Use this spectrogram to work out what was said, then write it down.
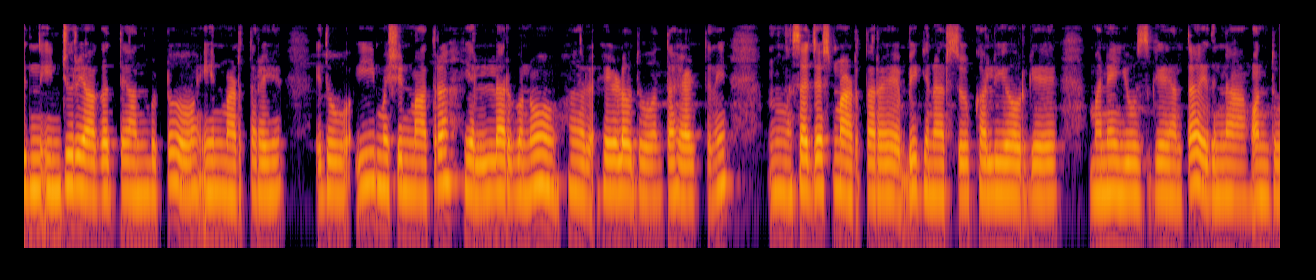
ಇನ್ ಇಂಜುರಿ ಆಗುತ್ತೆ ಅಂದ್ಬಿಟ್ಟು ಏನು ಮಾಡ್ತಾರೆ? ಇದು ಈ ಮಷಿನ್ ಮಾತ್ರ ಎಲ್ಲರಿಗೂ ಹೇಳೋದು ಅಂತ ಹೇಳ್ತೀನಿ. ಸಜೆಸ್ಟ್ ಮಾಡ್ತಾರೆ ಬಿಗಿನರ್ಸು ಕಲಿಯೋರಿಗೆ, ಮನೆ ಯೂಸ್ಗೆ ಅಂತ ಇದನ್ನು ಒಂದು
